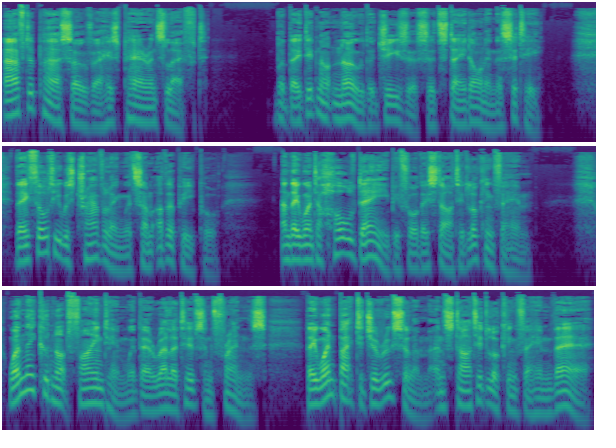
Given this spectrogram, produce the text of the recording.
After Passover, his parents left, but they did not know that Jesus had stayed on in the city. They thought he was traveling with some other people, and they went a whole day before they started looking for him. When they could not find him with their relatives and friends, they went back to Jerusalem and started looking for him there.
